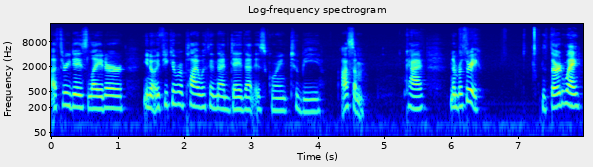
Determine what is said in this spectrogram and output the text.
uh, three days later. You know, if you can reply within that day, that is going to be awesome. Okay, number three, the third way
